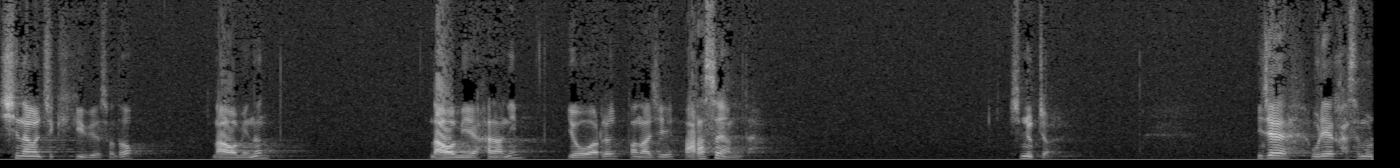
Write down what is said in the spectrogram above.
신앙을 지키기 위해서도 나오미는 나오미의 하나님 여호와를 떠나지 말았어야 합니다. 16절. 이제 우리의 가슴을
